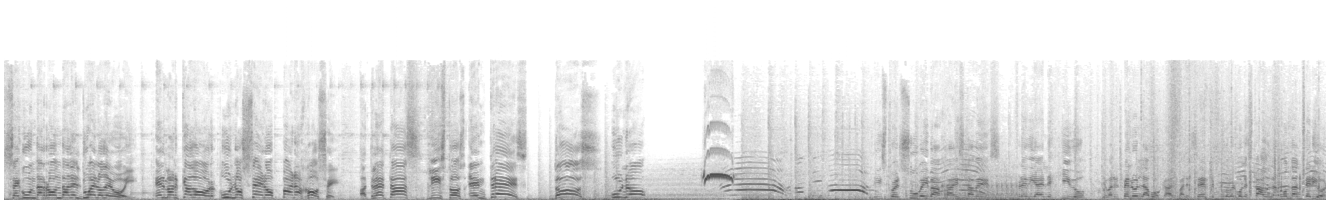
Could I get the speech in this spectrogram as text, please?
Segunda ronda del duelo de hoy. El marcador 1-0 para José. Atletas, listos en 3, 2, 1. El sube y baja. Esta vez Freddy ha elegido llevar el pelo en la boca. Al parecer le pudo haber molestado en la ronda anterior.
